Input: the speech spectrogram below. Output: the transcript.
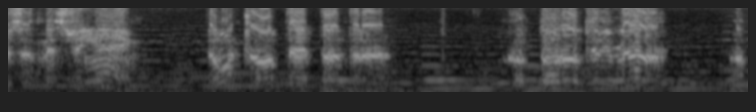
doors with Mr. Yang. Eh? Don't drop that dun dun. Kotoro to the mirror.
